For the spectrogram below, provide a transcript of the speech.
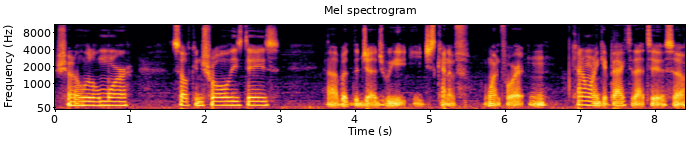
showing a little more self control these days. Uh, but the judge, we just kind of went for it and kind of want to get back to that too. So.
